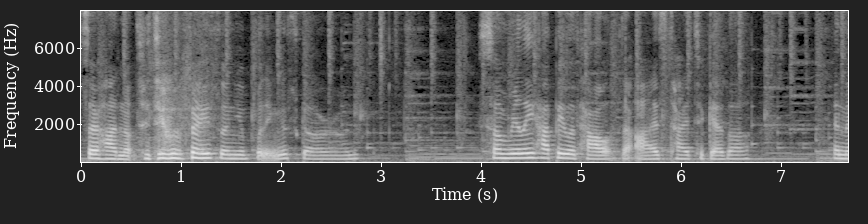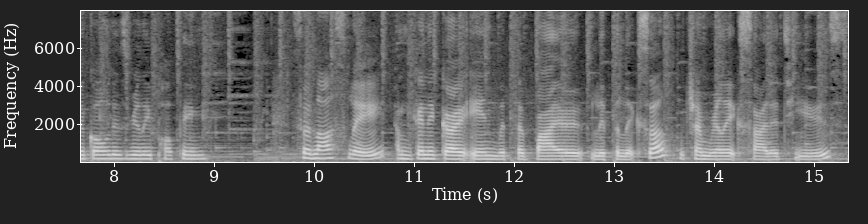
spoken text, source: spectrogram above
so hard not to do a face when you're putting mascara on. So I'm really happy with how the eyes tied together and the gold is really popping. So lastly, I'm going to go in with the Bio Lip Elixir, which I'm really excited to use.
